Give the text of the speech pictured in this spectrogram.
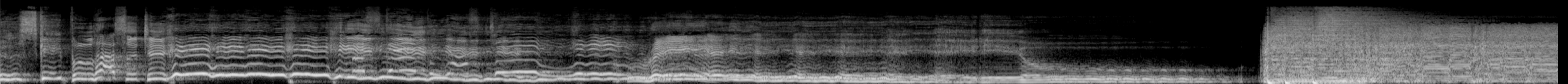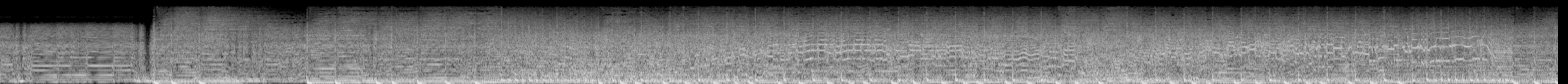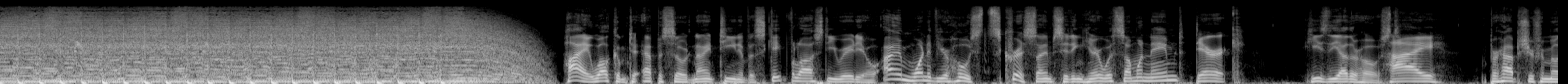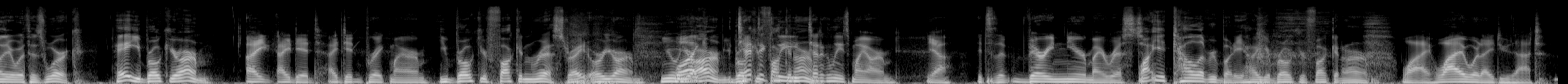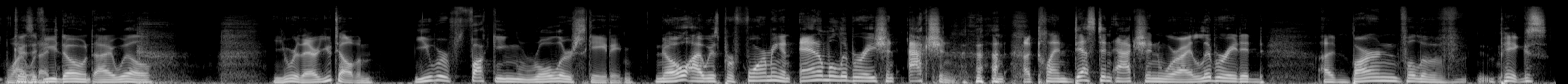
Escape velocity. Radio. Hi, welcome to episode 19 of Escape Velocity Radio. I'm one of your hosts, Chris. I'm sitting here with someone named. Derek. He's the other host. Hi. Perhaps you're familiar with his work. Hey, you broke your arm. I, I did. I did break my arm. You broke your fucking wrist, right? Or your arm. You, Well, your I- arm. You broke your fucking arm. Technically, it's my arm. Yeah. It's the very near my wrist. Why don't you tell everybody how you broke your fucking arm? Why? Why would I do that? Because if I you d- don't, I will. you were there, you tell them. You were fucking roller skating. No, I was performing an animal liberation action, an, a clandestine action where I liberated a barn full of pigs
